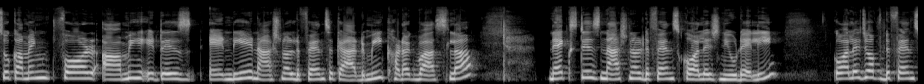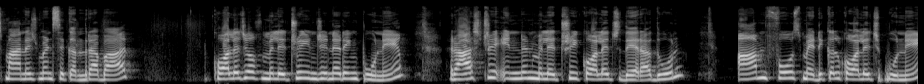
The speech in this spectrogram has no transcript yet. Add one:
so coming for army it is NDA national defence academy Khadakwasla next is national defence college New Delhi college of defence management Secunderabad College of Military Engineering, Pune, Rashtriya Indian Military College, Dehradun, Armed Force Medical College, Pune,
